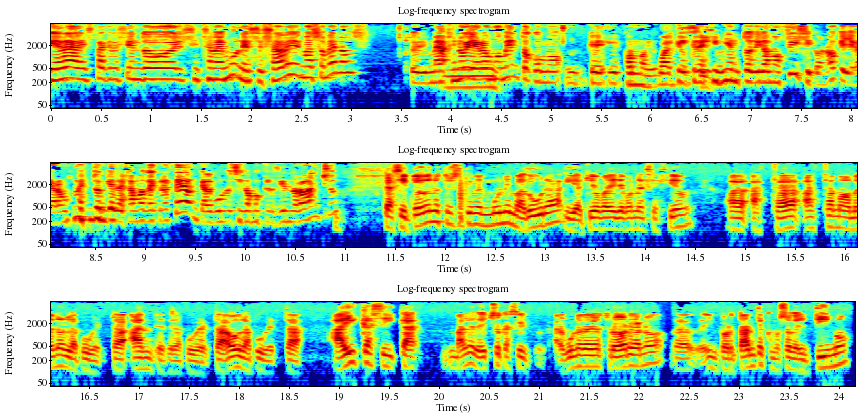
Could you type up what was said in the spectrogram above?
qué edad está creciendo el sistema inmune? ¿Se sabe más o menos? Me imagino que llegará un mm. momento como, que, como igual que el crecimiento, digamos, físico, ¿no? Que llegará un momento en que dejamos de crecer, aunque algunos sigamos creciendo a lo ancho. Casi todo nuestro sistema inmune madura, y aquí os voy a llevar una excepción, hasta, hasta más o menos la pubertad, antes de la pubertad o la pubertad. Ahí casi, ¿vale? De hecho, casi algunos de nuestros órganos eh, importantes, como son el timo,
